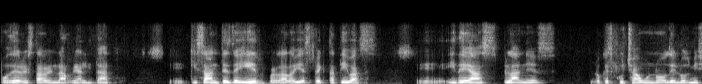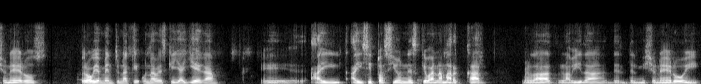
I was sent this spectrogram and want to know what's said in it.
poder estar en la realidad. Eh, quizá antes de ir, ¿verdad? Había expectativas, eh, ideas, planes, lo que escucha uno de los misioneros, pero obviamente una, que, una vez que ya llega, eh, hay, hay situaciones que van a marcar, ¿verdad? La vida del, del misionero y,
